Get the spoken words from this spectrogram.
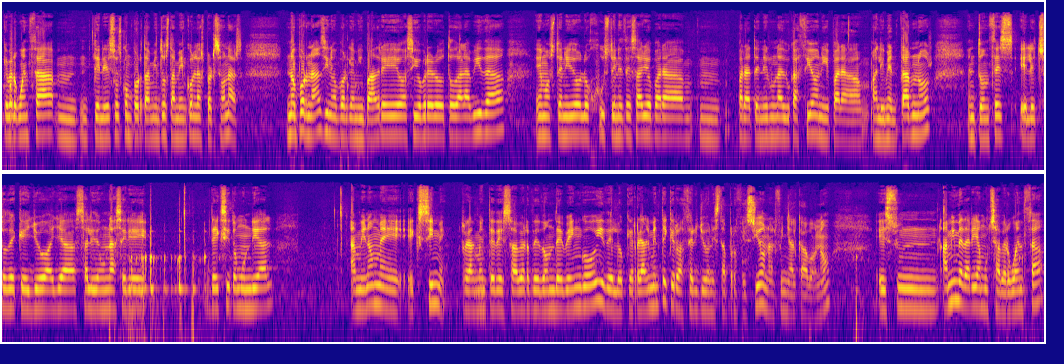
qué vergüenza mm, tener esos comportamientos también con las personas. No por nada, sino porque mi padre ha sido obrero toda la vida, hemos tenido lo justo y necesario para, mm, para tener una educación y para alimentarnos. Entonces, el hecho de que yo haya salido en una serie de éxito mundial a mí no me exime realmente de saber de dónde vengo y de lo que realmente quiero hacer yo en esta profesión, al fin y al cabo, ¿no? Es un, a mí me daría mucha vergüenza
